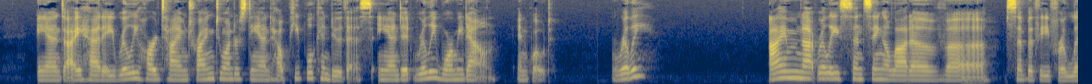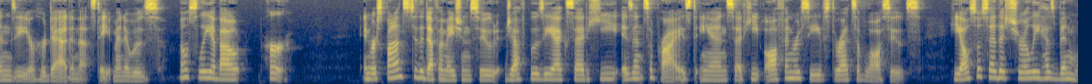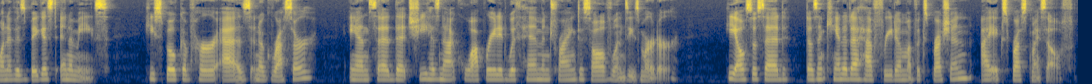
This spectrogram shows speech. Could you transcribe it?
and I had a really hard time trying to understand how people can do this, and it really wore me down, end quote. Really? I'm not really sensing a lot of uh, sympathy for Lindsay or her dad in that statement. It was mostly about her. In response to the defamation suit, Jeff Buziak said he isn't surprised and said he often receives threats of lawsuits. He also said that Shirley has been one of his biggest enemies. He spoke of her as an aggressor and said that she has not cooperated with him in trying to solve Lindsay's murder. He also said, Doesn't Canada have freedom of expression? I expressed myself.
